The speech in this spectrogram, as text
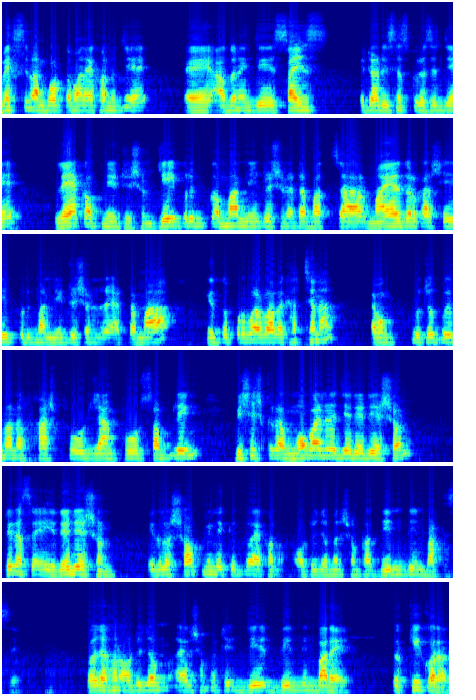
ম্যাক্সিমাম বর্তমান এখন যে আধুনিক যে সায়েন্স এটা রিসার্চ করেছেন যে ল্যাক অফ নিউট্রিশন যেই পরিমাণ নিউট্রিশন একটা বাচ্চার মায়ের দরকার, সেই পরিমাণ নিউট্রিশনের একটা মা কিন্তু প্রপারভাবে খাচ্ছে না এবং প্রচুর পরিমাণে fast food junk food soft drink বিশেষ করে মোবাইলের যে রেডিয়েশন ঠিক আছে, এই রেডিয়েশন এগুলো সব মিলে কিন্তু এখন অটিজমের সংখ্যা দিন দিন বাড়তেছে। তো যখন অটিজম এর সংখ্যা ঠিক দিন দিন বাড়ে, তো কি করার?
